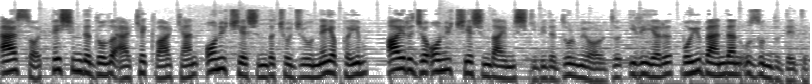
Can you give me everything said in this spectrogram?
Ersoy, peşimde dolu erkek varken 13 yaşında çocuğu ne yapayım, ayrıca 13 yaşındaymış gibi de durmuyordu, iri yarı, boyu benden uzundu dedi.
